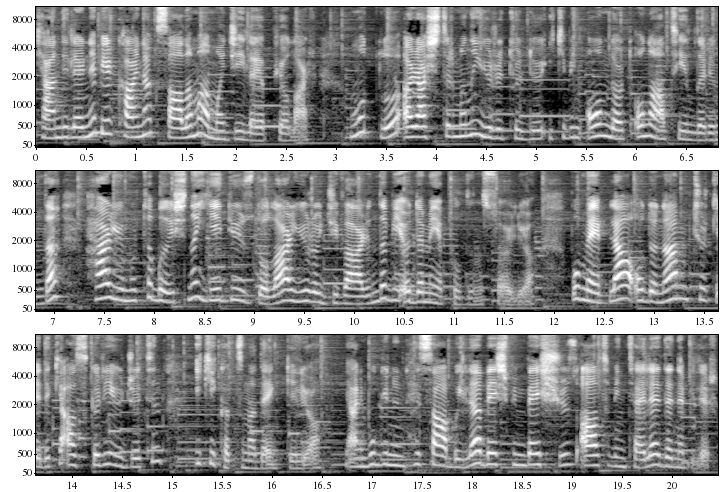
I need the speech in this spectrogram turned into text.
kendilerine bir kaynak sağlama amacıyla yapıyorlar. Mutlu, araştırmanın yürütüldüğü 2014-16 yıllarında her yumurta bağışına 700 dolar euro civarında bir ödeme yapıldığını söylüyor. Bu meblağ o dönem Türkiye'deki asgari ücretin iki katına denk geliyor. Yani bugünün hesabıyla 5500-6000 TL denebilir.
